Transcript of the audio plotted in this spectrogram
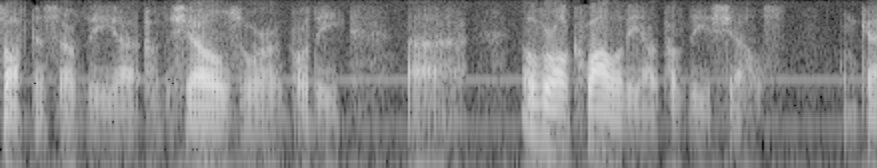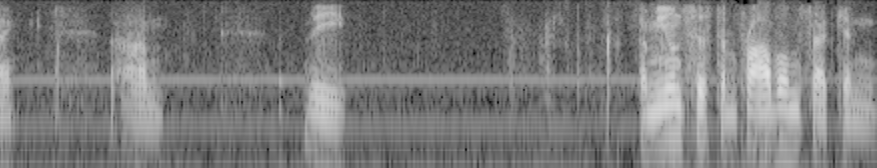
softness of the uh, of the shells or or the uh, overall quality of, of these shells. Okay, um, the immune system problems that can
